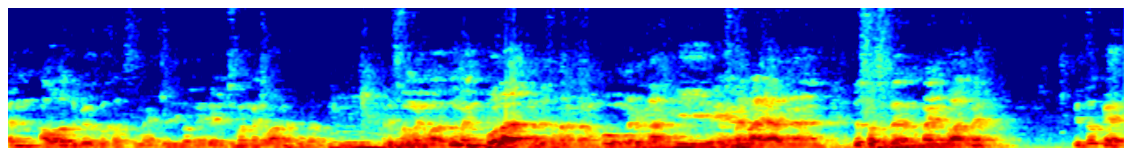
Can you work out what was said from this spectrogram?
kan awal juga gue kelas semester di bangnya dari cuma main warnet tuh bang. hmm. Terus sebelum main warnet tuh main bola, ngadu sama anak kampung, ngadu Hmm, kaki, terus iya. main layangan. Terus pas sudah main warnet, itu kayak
